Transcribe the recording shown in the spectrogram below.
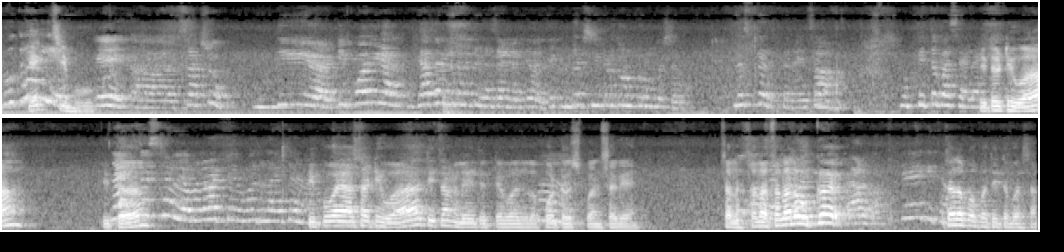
केकची भूक ए, अं, साक्षू, ती अं, टिपॉय या या साईडला नाही त्या साईडला ठेवायची. इकडे दक्षिणेकडे तोंड करून बसावं. नुसतं करायचं? हा. मग तिथं बसायला तिथं ठेवा. तिथं. टिपोय असा ठेवा. ती चांगले येतात त्या बाजूला फोटोज पण सगळे. चला चला चला लवकर? चला पप्पा तिथं बसा.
